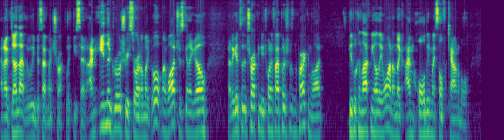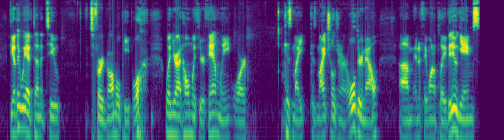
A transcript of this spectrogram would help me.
And I've done that literally beside my truck. Like you said, I'm in the grocery store and I'm like, oh, my watch is going to go. Got to get to the truck and do 25 push ups in the parking lot. People can laugh at me all they want. I'm like, I'm holding myself accountable. The other way I've done it too, for normal people, when you're at home with your family, or because my because my children are older now, um, and if they want to play video games,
